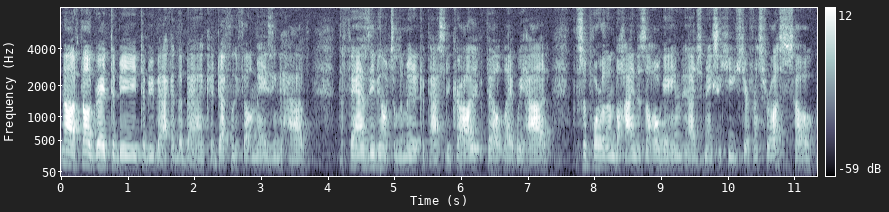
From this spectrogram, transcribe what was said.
No, it felt great to be to be back at the Banc. It definitely felt amazing to have the fans, even though it's a limited capacity crowd. It felt like we had the support of them behind us the whole game, and that just makes a huge difference for us. So,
